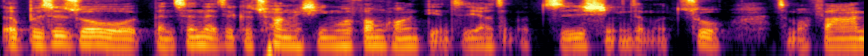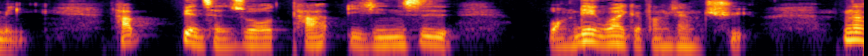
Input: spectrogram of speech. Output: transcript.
而不是说我本身的这个创新或疯狂点子要怎么执行、怎么做、怎么发明，它变成说他已经是往另外一个方向去。那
